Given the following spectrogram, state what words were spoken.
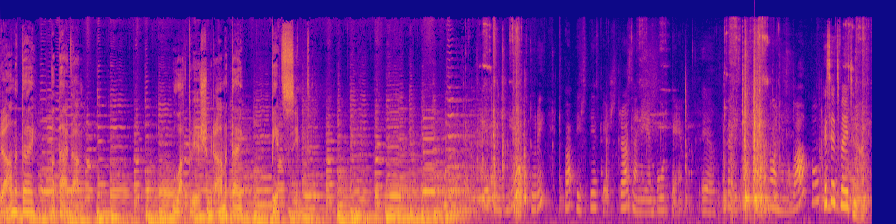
Grāmatai pa pēdām. Latviešu grāmatai 500. Tur ir papīrs piespiežas krāsainajiem burtiem. Jā. Un tad es noņemu lapu. Esiet sveicināti!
